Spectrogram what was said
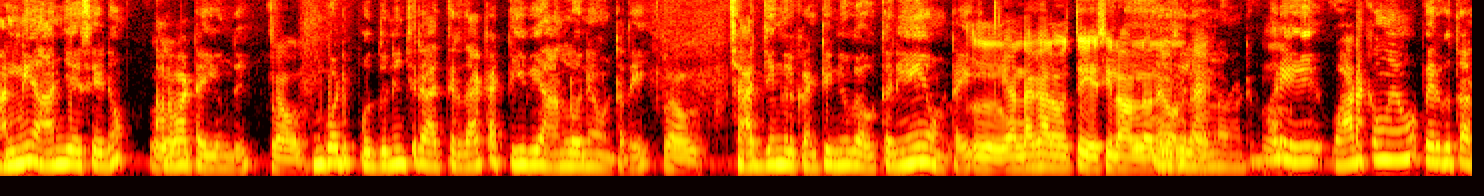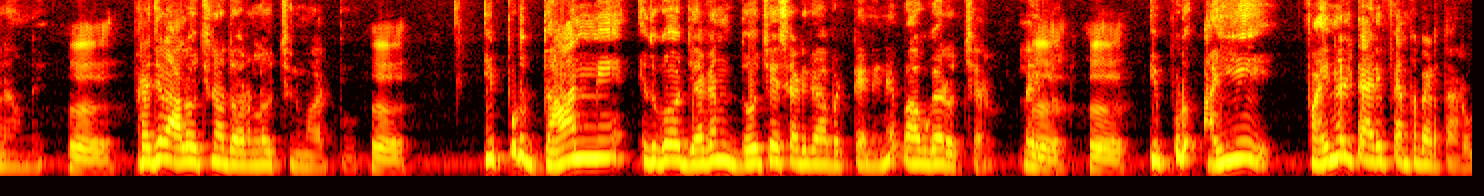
అన్ని ఆన్ చేసేయడం అలవాటు అయి ఉంది ఇంకోటి పొద్దు నుంచి రాత్రి దాకా టీవీ ఆన్లోనే ఉంటది ఛార్జింగ్లు కంటిన్యూగా అవుతూనే ఉంటాయి. ఎండాకాలం వస్తే ఏసీ లాన్లోనే రోజులు ఉంటాయి. మరి వాడకం ఏమో పెరుగుతానే ఉంది. ప్రజల ఆలోచన ధోరణిలో వచ్చిన మార్పు. ఇప్పుడు దాన్ని ఇదిగో జగన్ దోచేశాడు కాబట్టి అని బాబు గారు వచ్చారు ఇప్పుడు అయ్యి ఫైనల్ టారిఫ్ ఎంత పెడతారు.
